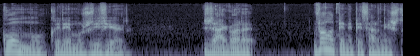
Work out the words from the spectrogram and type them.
como queremos viver. Já agora, vale a pena pensar nisto.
